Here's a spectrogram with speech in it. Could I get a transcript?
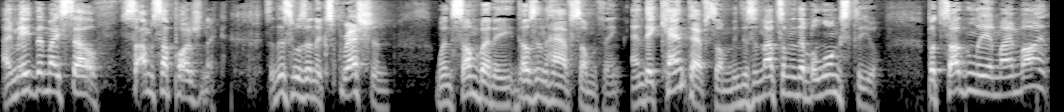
I made them myself. Sapozhnik. So this was an expression when somebody doesn't have something and they can't have something. This is not something that belongs to you. But suddenly in my mind,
